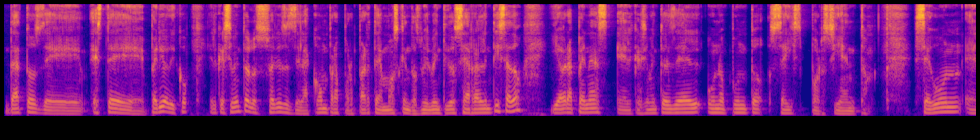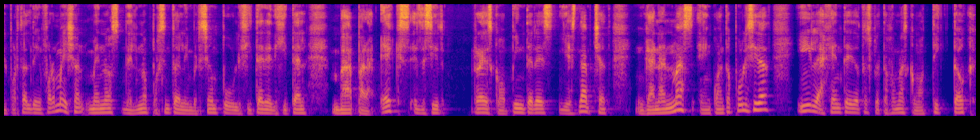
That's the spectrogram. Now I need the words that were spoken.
datos de este periódico, el crecimiento de los usuarios desde la compra por parte de Musk en 2022 se ha ralentizado y ahora apenas el crecimiento es del 1.6%. Según el portal de Information, menos del 1% de la inversión publicitaria digital va para X, es decir, redes como Pinterest y Snapchat ganan más en cuanto a publicidad y la gente de otras plataformas como TikTok,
